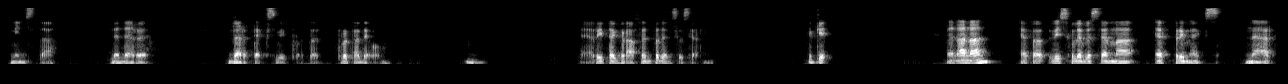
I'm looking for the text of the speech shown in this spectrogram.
minsta, den där vertex vi pratade, pratade om. Mm. Rita grafen på den så ser ni. Okej. Okay. En annan. Vi skulle bestämma f'(x) när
